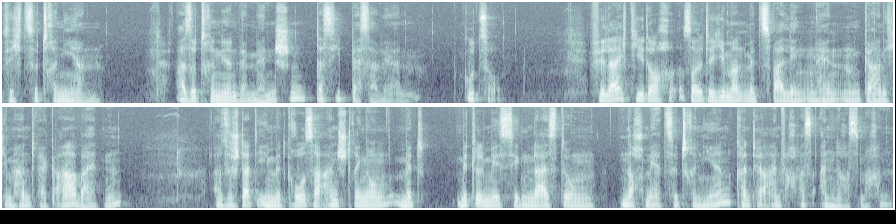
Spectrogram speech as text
sich zu trainieren. Also trainieren wir Menschen, dass sie besser werden. Gut so. Vielleicht jedoch sollte jemand mit zwei linken Händen gar nicht im Handwerk arbeiten. Also statt ihn mit großer Anstrengung mit mittelmäßigen Leistungen noch mehr zu trainieren, könnte er einfach was anderes machen.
